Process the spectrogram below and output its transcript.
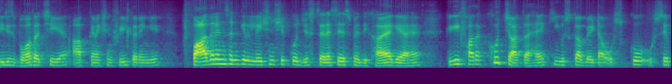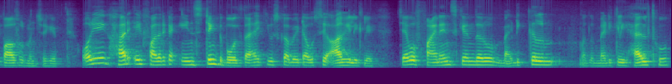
सीरीज़ बहुत अच्छी है, आप कनेक्शन फील करेंगे। फादर एंड सन की रिलेशनशिप को जिस तरह से इसमें दिखाया गया है, क्योंकि फादर खुद चाहता है कि उसका बेटा उसको उससे पावरफुल बन सके। और ये हर एक फादर का इंस्टिंक्ट बोलता है कि उसका बेटा उससे आगे निकले। चाहे वो फाइनेंस के अंदर हो मेडिकल मतलब मेडिकली हेल्थ हो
